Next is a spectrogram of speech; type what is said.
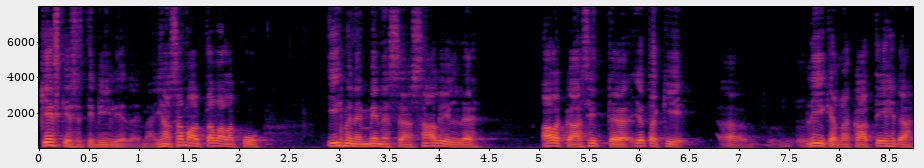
keskeisesti viljelemään. Ihan samalla tavalla kuin ihminen mennessään salille alkaa sitten jotakin äh, liikerakaa tehdä,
